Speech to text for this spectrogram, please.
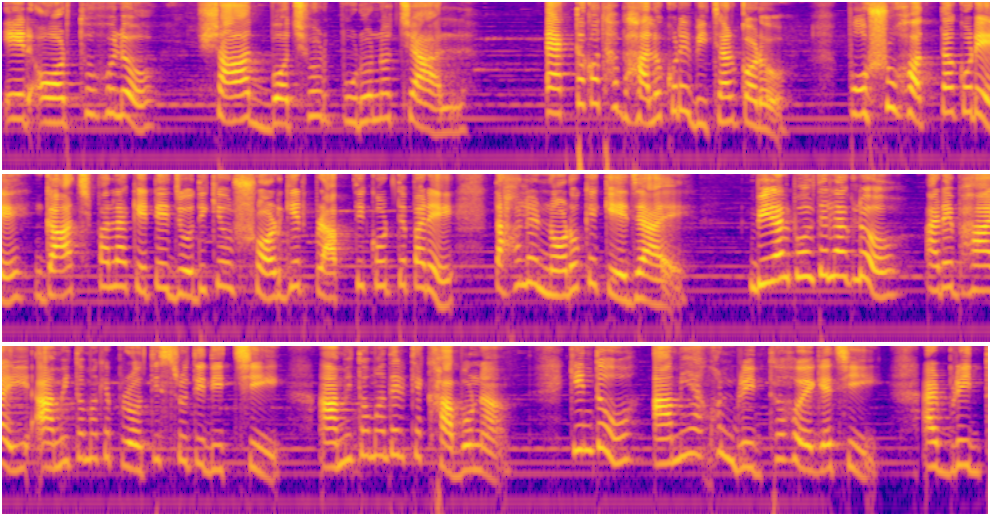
এর অর্থ হলো সাত বছর পুরনো চাল। একটা কথা ভালো করে বিচার করো। পশু হত্যা করে গাছপালা কেটে যদি কেউ স্বর্গের প্রাপ্তি করতে পারে, তাহলে নরকে কে যায়? বিড়াল বলতে লাগল, আরে ভাই, আমি তোমাকে প্রতিশ্রুতি দিচ্ছি। আমি তোমাদেরকে খাব না। কিন্তু আমি এখন বৃদ্ধ হয়ে গেছি, আর বৃদ্ধ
